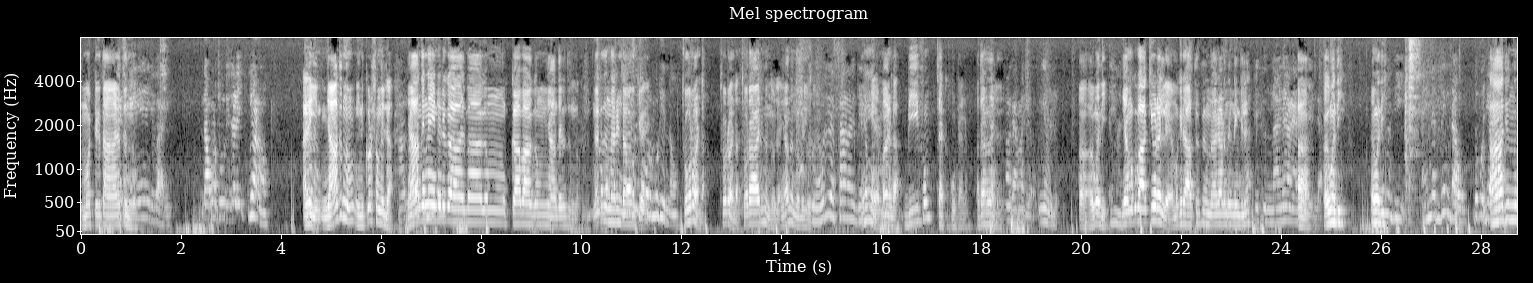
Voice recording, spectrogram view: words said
ഇമ്മ ഒറ്റയ്ക്ക് താഴെ തിന്നു. അല്ല ഞാൻ തിന്നും എനിക്ക് പ്രശ്നമൊന്നുമില്ല ഞാൻ തന്നെ അതിന്റെ ഒരു കാൽഭാഗം മുക്കാ ഭാഗം ഞാൻ തന്നെ തിന്നു. നിങ്ങൾക്ക് തിന്നാലുണ്ടാവും നോക്കിയാൽ? ചോറും വേണ്ട ചോറ് വേണ്ട. ചോറ് ആരും തിന്നൂല. ഞാൻ തിന്നില്ല ചോറ്. ഏ വേണ്ട. ബീഫും ചക്കക്കൂട്ടാനും അതാണ് നല്ലത്. ആ അത് മതി. നമുക്ക് ബാക്കി ഇവിടെ അല്ലേ നമുക്ക് രാത്രി തിന്നാനാണെന്നുണ്ടെങ്കിൽ ആ അത് മതി. അത് മതി. ആദ്യം ഒന്ന്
